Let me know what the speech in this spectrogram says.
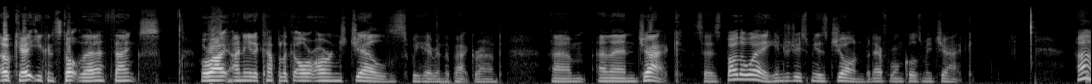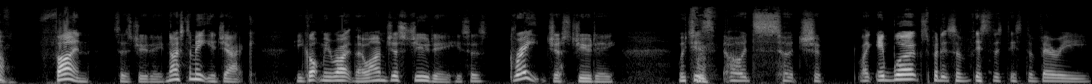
Okay, you can stop there. Thanks. All right, I need a couple of orange gels. We hear in the background. Um, and then Jack says, "By the way, he introduced me as John, but everyone calls me Jack." Oh, fine, says Judy. Nice to meet you, Jack. He got me right though. I'm just Judy. He says, "Great, just Judy," which is oh, it's such a like it works, but it's a it's the it's the very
